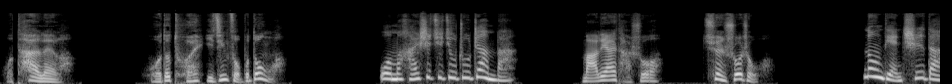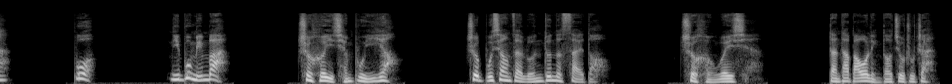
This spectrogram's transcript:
我太累了，我的腿已经走不动了。我们还是去救助站吧。玛丽埃塔说，劝说着我。弄点吃的。不。你不明白，这和以前不一样，这不像在伦敦的赛道，这很危险。但他把我领到救助站，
